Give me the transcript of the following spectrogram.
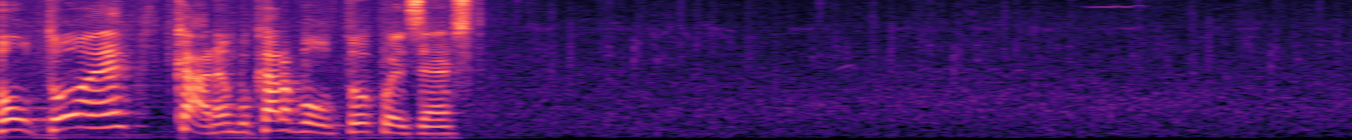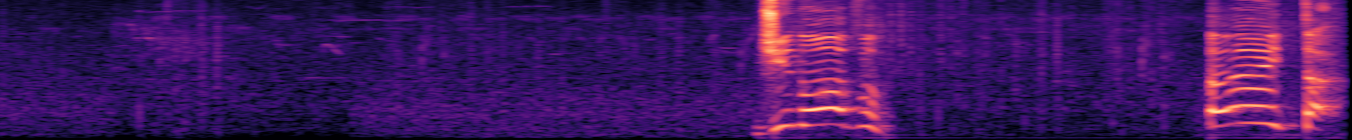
Voltou, é? Caramba, o cara voltou com o exército. De novo! Eita!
